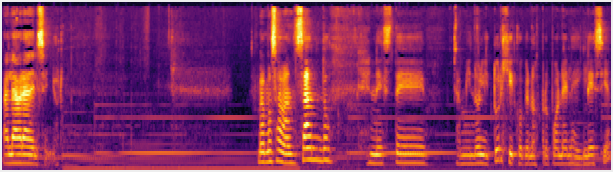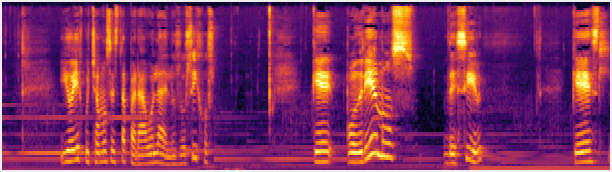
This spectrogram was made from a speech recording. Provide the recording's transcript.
Palabra del Señor. Vamos avanzando en este camino litúrgico que nos propone la Iglesia. Y hoy escuchamos esta parábola de los dos hijos, que podríamos decir que es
